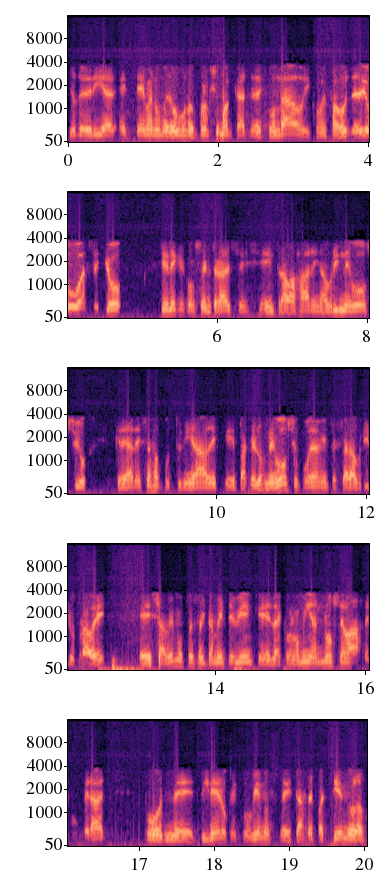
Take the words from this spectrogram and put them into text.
yo te diría, el tema número uno. El próximo alcalde del condado, y con el favor de Dios voy a ser yo, tiene que concentrarse en trabajar, en abrir negocios, crear esas oportunidades que para que los negocios puedan empezar a abrir otra vez. Eh, sabemos perfectamente bien que la economía no se va a recuperar por eh, dinero que el gobierno está repartiendo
